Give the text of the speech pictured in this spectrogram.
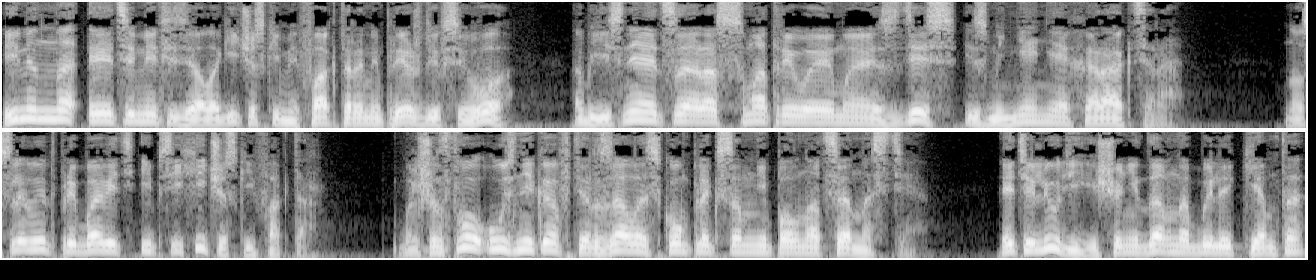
Именно этими физиологическими факторами прежде всего объясняется рассматриваемое здесь изменение характера. Но следует прибавить и психический фактор. Большинство узников терзалось комплексом неполноценности. Эти люди еще недавно были кем-то,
